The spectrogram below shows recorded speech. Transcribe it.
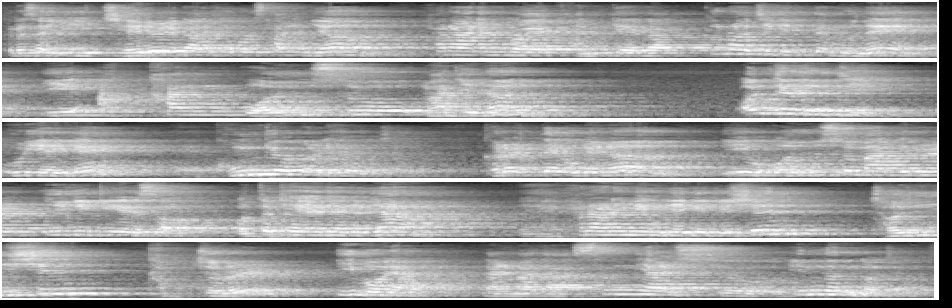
그래서 이 죄를 가지고 살면 하나님과의 관계가 끊어지기 때문에 이 악한 원수 마귀는 언제든지 우리에게 공격을 해오죠. 그럴 때 우리는 이 원수 마귀를 이기기 위해서 어떻게 해야 되느냐? 예, 하나님이 우리에게 주신 전신 갑주를 입어야 날마다 승리할 수 있는 거죠.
